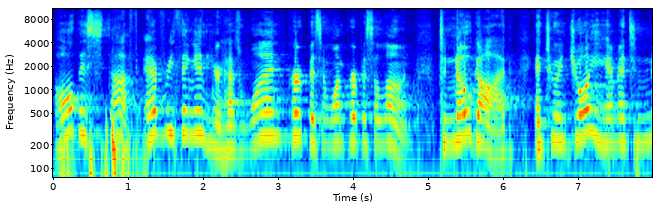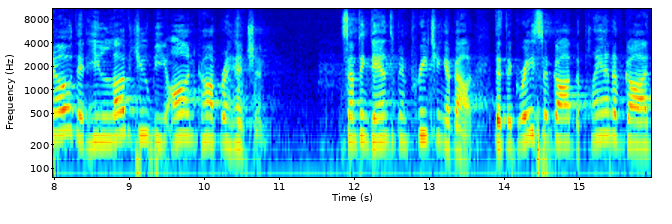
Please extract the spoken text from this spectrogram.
all this stuff, everything in here has one purpose and one purpose alone to know God and to enjoy Him and to know that He loves you beyond comprehension? Something Dan's been preaching about that the grace of God, the plan of God,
